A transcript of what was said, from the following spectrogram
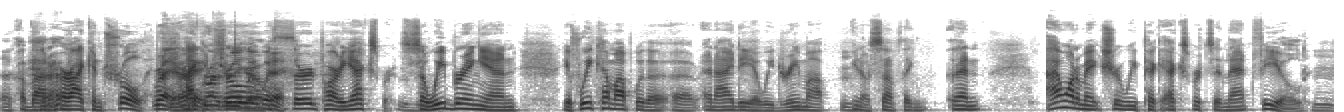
about it or i control it. Right, i right. You control it with Yeah. third party experts. So mm-hmm. we bring in if we come up with a, a an idea we dream up you mm-hmm. know something then i want to make sure we pick experts in that field mm.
